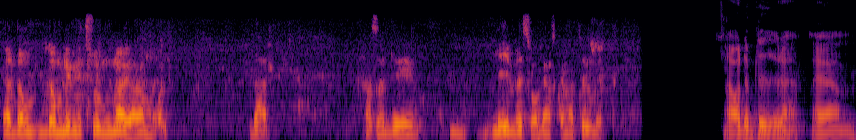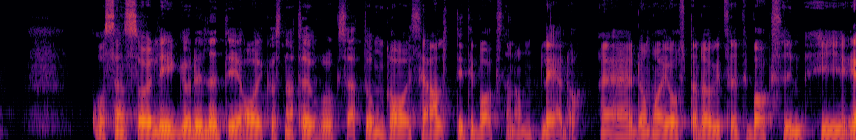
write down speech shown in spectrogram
ja, de, de blev ju tvungna att göra mål där. Alltså det, blir väl så ganska naturligt. Ja, det blir det. Ehm, och sen så ligger det lite i AIKs natur också att de drar sig alltid tillbaks när de leder. Eh, de har ju ofta dragit sig tillbaks i, i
